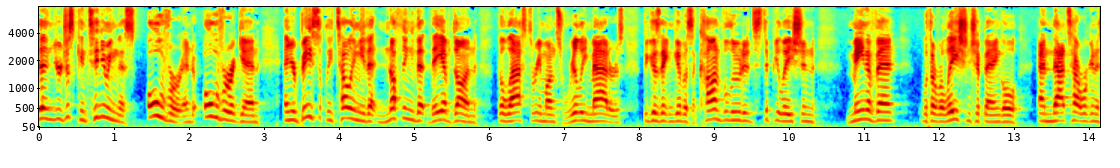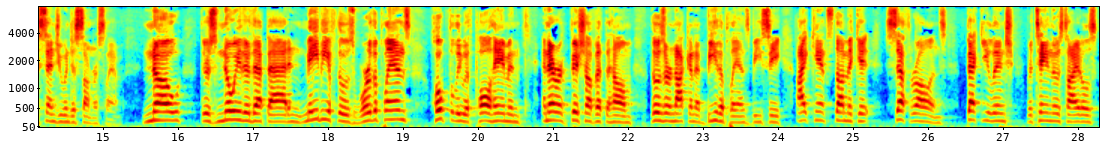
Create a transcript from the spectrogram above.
then you're just continuing this over and over again. And you're basically telling me that nothing that they have done the last three months really matters because they can give us a convoluted stipulation main event with a relationship angle, and that's how we're going to send you into SummerSlam. No, there's no way they're that bad. And maybe if those were the plans, hopefully with Paul Heyman and Eric Bischoff at the helm, those are not going to be the plans, BC. I can't stomach it. Seth Rollins, Becky Lynch retain those titles,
